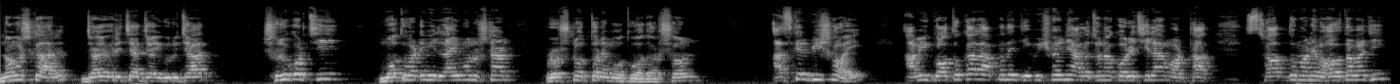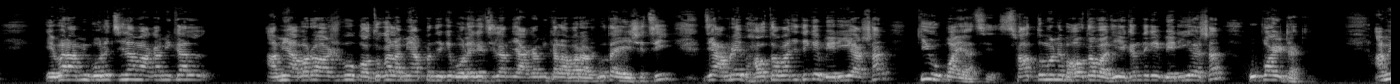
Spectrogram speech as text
নমস্কার, জয় হরিচাঁদ, জয় গুরুচাঁদ। শুরু করছি মতুয়া টিভির লাইভ অনুষ্ঠান, প্রশ্ন উত্তরে মতুয়া দর্শন। আজকের বিষয়, আমি গতকাল আপনাদের যে বিষয় নিয়ে আলোচনা করেছিলাম, অর্থাৎ শ্রাদ্ধ মানে ভাওতাবাজি, এবার আমি বলেছিলাম আগামীকাল আমি আবারও আসব। গতকাল আমি আপনাদেরকে বলে গেছিলাম যে আগামীকাল আবার আসব, তাই এসেছি যে আমরা এই ভাওতাবাজি থেকে বেরিয়ে আসার কি উপায় আছে? শ্রাদ্ধ মানে ভাওতাবাজি, এখান থেকে বেরিয়ে আসার উপায়টা কি? আমি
